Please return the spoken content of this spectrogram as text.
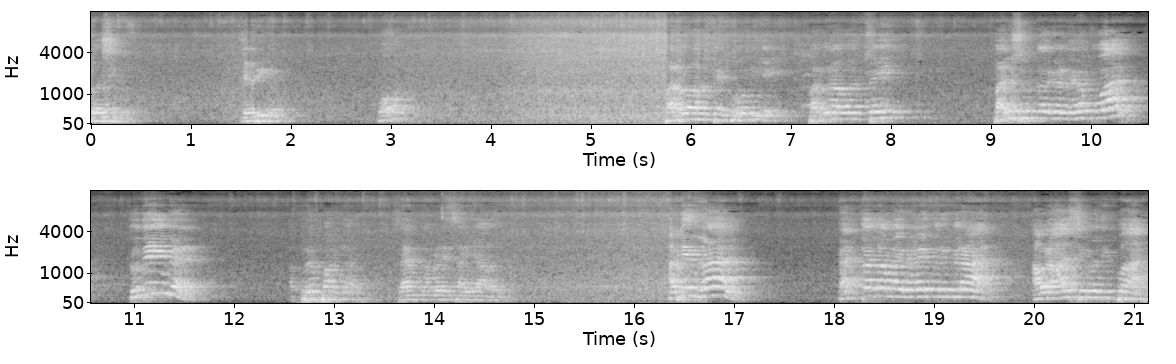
யோசிக்கும் ஜெபிக்கும் போ பரலோகத்தை பூமியை பரலோகத்தை பரிசுத்தர்கள் நிரப்புவார். துதியுங்கள். அப்படியே பாடினார் சாம் கமலேஷ் அப்படி என்றால் கர்த்தர் நம்மை நினைத்திருக்கிறார் அவர் ஆசீர்வதிப்பார்.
